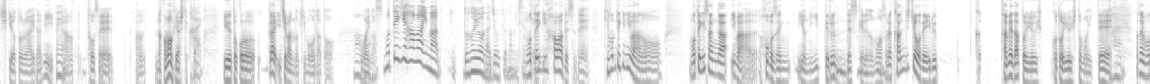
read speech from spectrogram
指揮を取る間に、ええ。あの統制あの仲間を増やしていくとはい。いうところが一番の希望だと思います。茂木派は今どのような状況なんでしたっけ？茂木派はですね基本的にはあの茂木さんが今ほぼ全員を握ってるんですけれども、うん。それは幹事長でいるかためだということを言う人もいて、はい。例えば茂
